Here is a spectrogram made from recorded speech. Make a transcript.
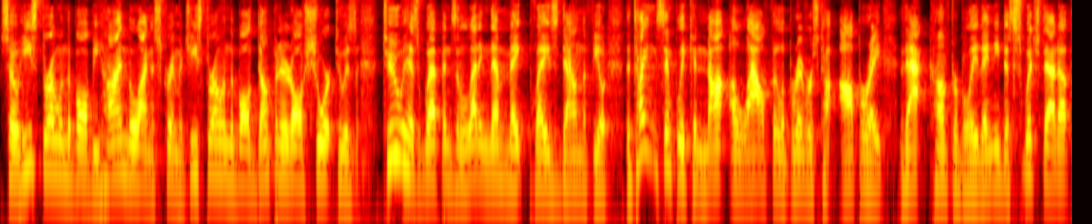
So he's throwing the ball behind the line of scrimmage. He's throwing the ball, dumping it off short to his to his weapons and letting them make plays down the field. The Titans simply cannot allow Philip Rivers to operate that comfortably. They need to switch switch that up.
